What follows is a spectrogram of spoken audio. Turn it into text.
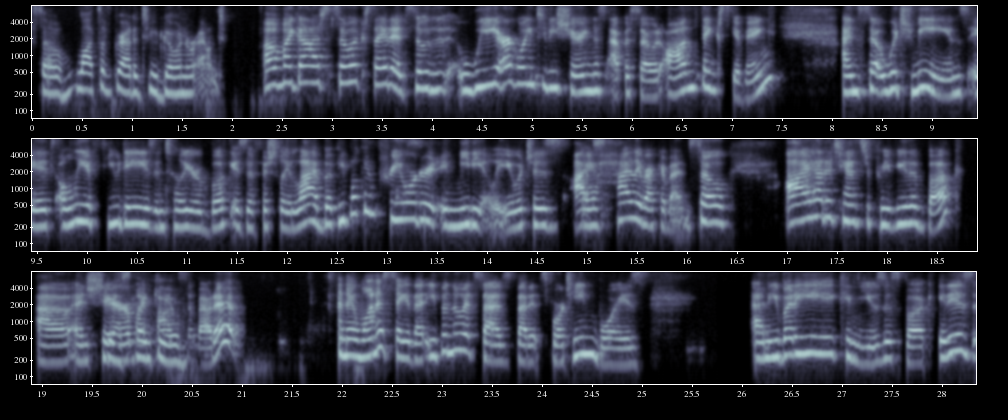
So lots of gratitude going around. Oh my gosh, so excited. So, th- we are going to be sharing this episode on Thanksgiving. And so, which means it's only a few days until your book is officially live, but people can pre order it immediately, which is, I highly recommend. So, I had a chance to preview the book uh, and share yes, my thoughts you. about it. And I want to say that even though it says that it's 14 boys, anybody can use this book. It is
